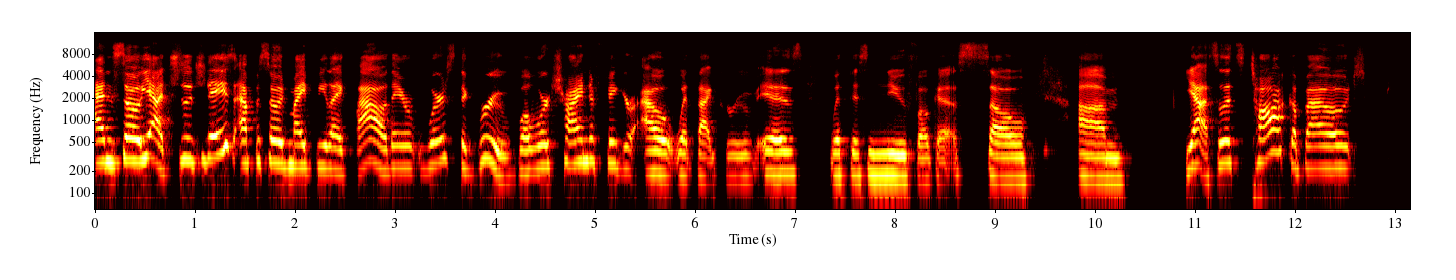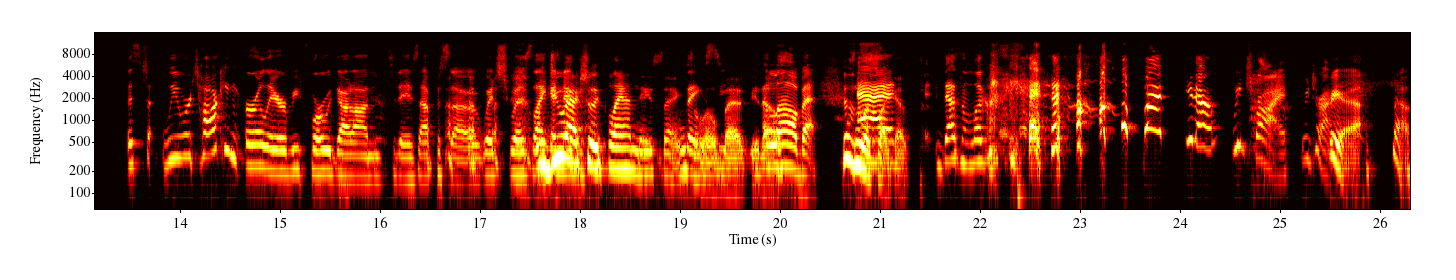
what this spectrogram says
And so yeah so today's episode might be like wow there where's the groove? Well we're trying to figure out what that groove is with this new focus. So um yeah, so let's talk about let's t- we were talking earlier before we got on today's episode, which was like we do actually plan these things, things, a little bit, you know, a little bit. Doesn't and look like it. It doesn't look like it. but you know, we try. We try. Yeah. Yeah.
